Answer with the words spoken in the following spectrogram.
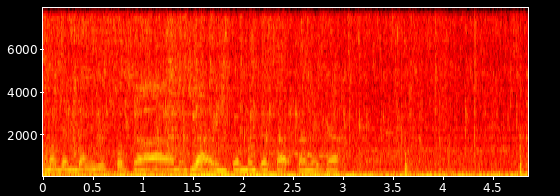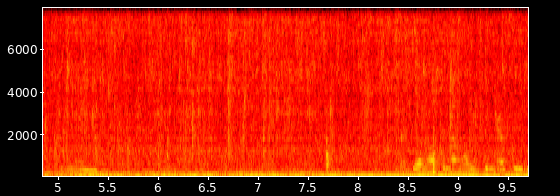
Maganda yung pagka naglaing ka. Magata talaga. Hmm. Lagyan natin ng unting asin.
